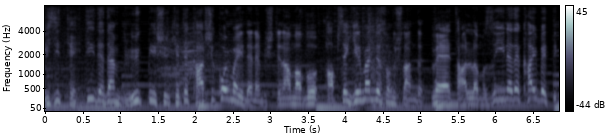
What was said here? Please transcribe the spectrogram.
bizi tehdit eden büyük bir şirkete karşı koymayı denemiştin ama bu hapse girmenle sonuçlandı ve tarlamızı yine de kaybettik.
